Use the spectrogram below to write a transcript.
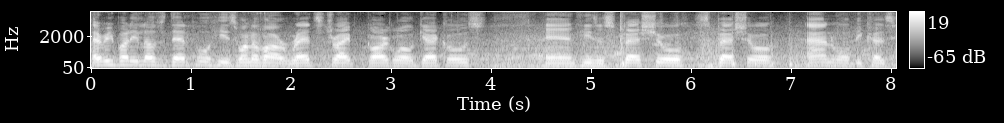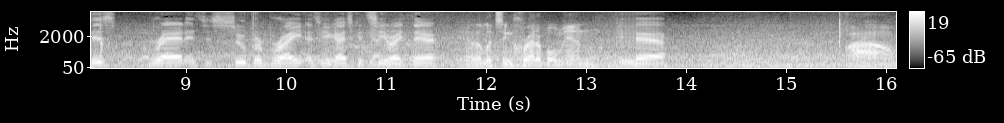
everybody loves Deadpool. He's one of our red striped gargoyle geckos, and he's a special, special animal because his red is just super bright, as you guys can see right there. Yeah, that looks incredible, man. Yeah. Wow.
